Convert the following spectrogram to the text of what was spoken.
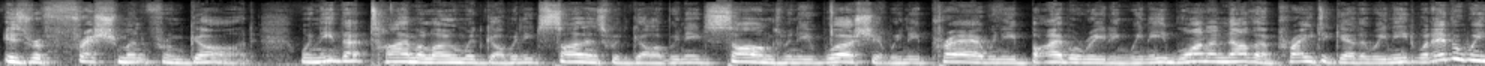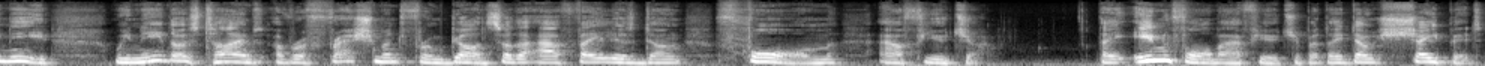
is refreshment from God. We need that time alone with God. We need silence with God. We need songs. We need worship. We need prayer. We need Bible reading. We need one another. Pray together. We need whatever we need. We need those times of refreshment from God so that our failures don't form our future. They inform our future, but they don't shape it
